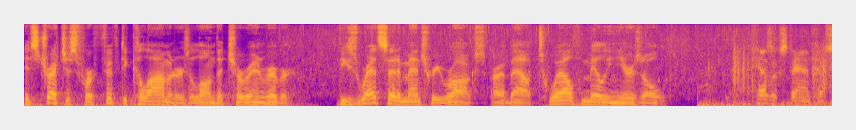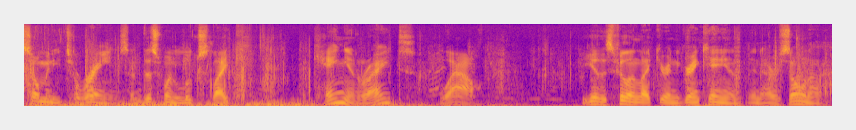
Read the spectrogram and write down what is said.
It stretches for 50 kilometers along the Charin River. These red sedimentary rocks are about 12 million years old. Kazakhstan has so many terrains, and this one looks like a canyon, right? Wow. You get this feeling like you're in the Grand Canyon in Arizona,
